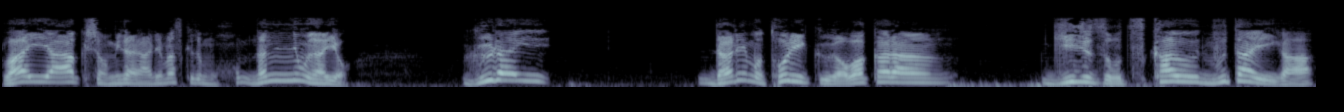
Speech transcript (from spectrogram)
ワイヤーアクションみたいなのありますけども、何にもないよ。ぐらい、誰もトリックがわからん技術を使う舞台が、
